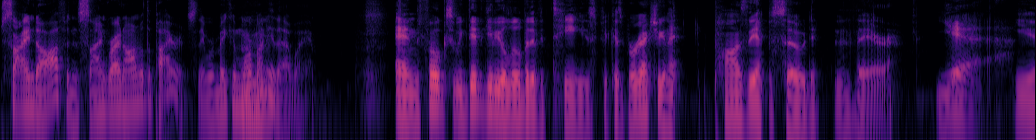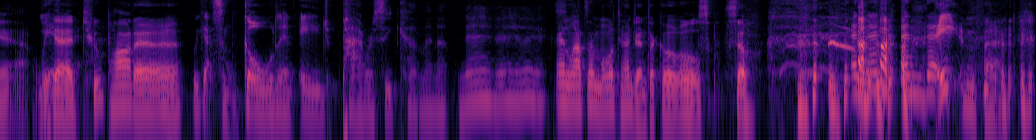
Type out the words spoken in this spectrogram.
signed off and signed right on with the pirates. They were making more money that way. And folks, we did give you a little bit of a tease because we're actually going to pause the episode there. Yeah. Yeah, we Yeah. got a two-potter. We got some golden age piracy coming up next. and lots of more tangentacles. So And then and then Eight, in fact.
